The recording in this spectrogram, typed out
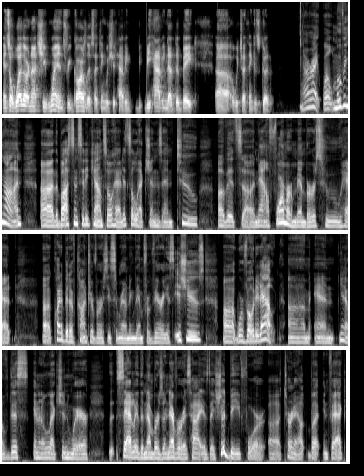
And so whether or not she wins regardless i think we should having be having that debate uh, which i think is good. All right. Well, moving on, uh, the Boston City Council had its elections, and two of its uh, now former members who had uh, quite a bit of controversy surrounding them for various issues uh, were voted out. Um, and, you know, this in an election where uh, sadly the numbers are never as high as they should be for uh, turnout. But in fact,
